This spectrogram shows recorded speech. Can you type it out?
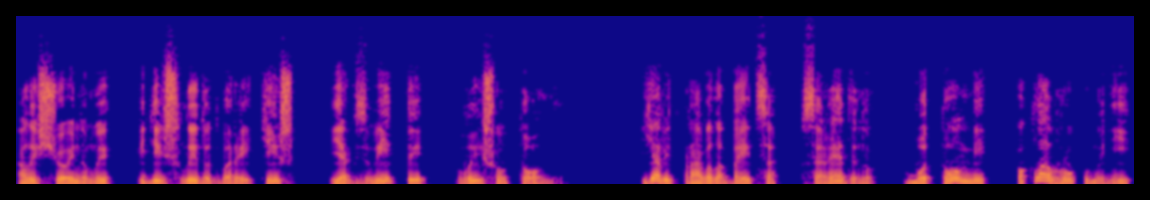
Але щойно ми підійшли до дверей тіш, як звідти вийшов Томмі. Я відправила Бейтса всередину, бо Томмі поклав руку мені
